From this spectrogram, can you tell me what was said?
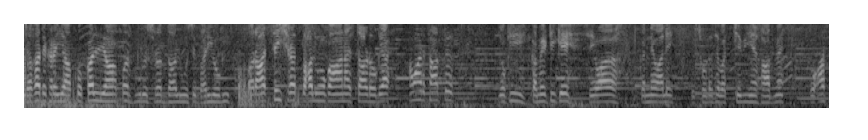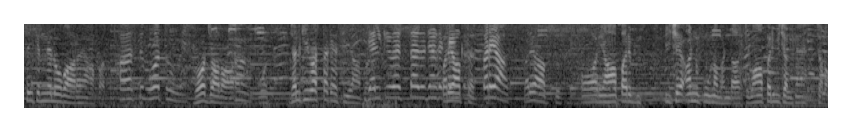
जगह दिख रही है आपको। कल यहाँ पर पूरे श्रद्धालुओं से भरी होगी और आज से ही श्रद्धालुओं का आना स्टार्ट हो गया। हमारे साथ जो कि कमेटी के सेवा करने वाले एक छोटे से बच्चे भी हैं साथ में। तो आज से ही कितने लोग आ रहे हैं यहाँ पर? आज से बहुत हो गए। बहुत ज़्यादा आ रहे हैं। हाँ। बहुत। जल की व्यवस्था कैसी है यहाँ जल की व्यवस्था तो पर्याप्त है। पर्याप्त। पर्याप्त। और यहाँ पर पीछे अन्नपूर्णा भंडार तो वहाँ पर भी चलते हैं। चलो।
